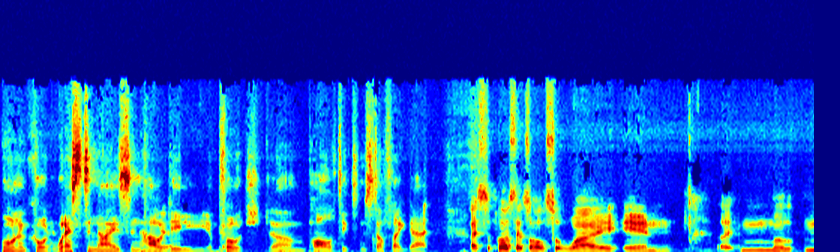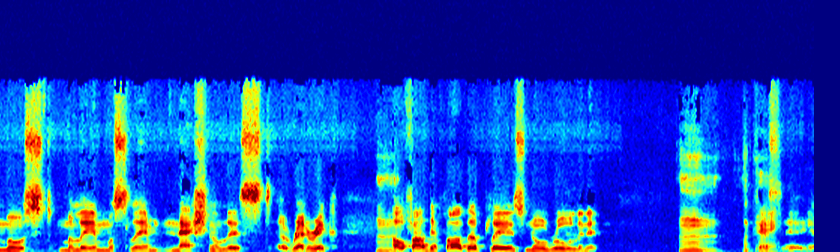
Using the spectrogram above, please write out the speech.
quote unquote, westernized in how Yeah. they approached um, politics and stuff like that. I suppose that's also why in like, mo most Malay Muslim nationalist uh, rhetoric, Mm. our founding father plays no role in it. Mm, okay. Yes, uh,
